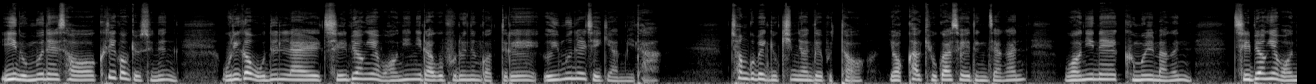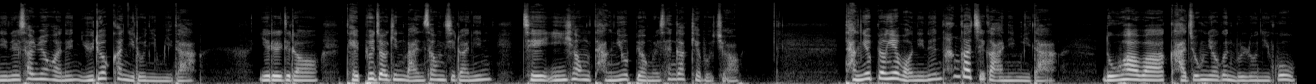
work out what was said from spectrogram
이 논문에서 크리거 교수는 우리가 오늘날 질병의 원인이라고 부르는 것들에 의문을 제기합니다. 1960년대부터 역학 교과서에 등장한 원인의 그물망은 질병의 원인을 설명하는 유력한 이론입니다. 예를 들어 대표적인 만성질환인 제2형 당뇨병을 생각해 보죠. 당뇨병의 원인은 한 가지가 아닙니다. 노화와 가족력은 물론이고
